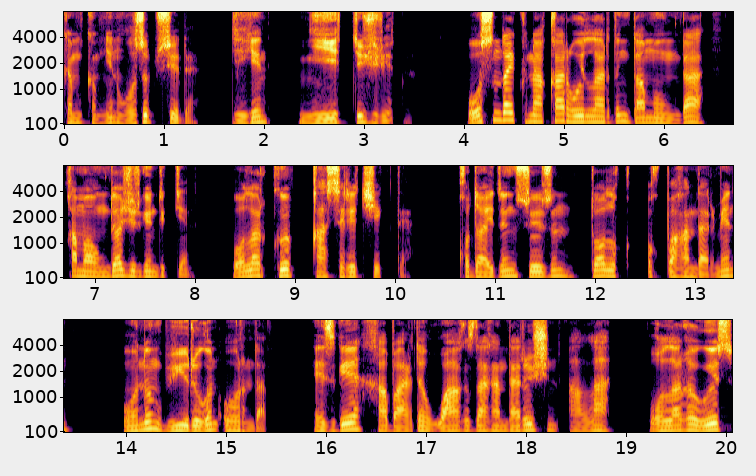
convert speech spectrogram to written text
кім кімнен озып түседі деген ниетте жүретін. Осындай күнәқар ойлардың дамуында қамауында жүргендіктен олар көп қасірет шекті. Құдайдың сөзін толық ұқпағандармен оның бұйрығын орындап ізгі хабарды уағыздағандары үшін алла оларға өз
